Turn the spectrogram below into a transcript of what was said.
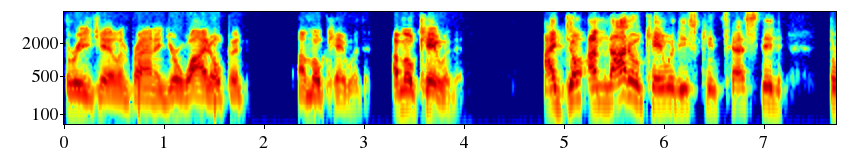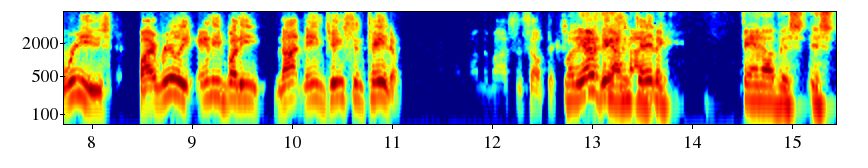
three, Jaylen Brown, and you're wide open. I'm okay with it. I'm okay with it. I don't. I'm not okay with these contested threes by really anybody not named Jayson Tatum on the Boston Celtics. Well, the other thing Jayson I'm not Tatum, a big fan of is is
